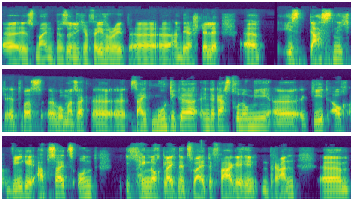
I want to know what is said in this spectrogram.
ja. äh, ist mein persönlicher Favorite äh, an der Stelle. Ist das nicht etwas, wo man sagt, seid mutiger in der Gastronomie, geht auch Wege abseits und ich hänge noch gleich eine zweite Frage hinten dran. Ähm,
